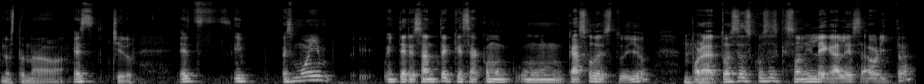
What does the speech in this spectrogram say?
no está nada es, chido. Es, es muy interesante que sea como un, caso de estudio para todas esas cosas que son ilegales ahorita,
